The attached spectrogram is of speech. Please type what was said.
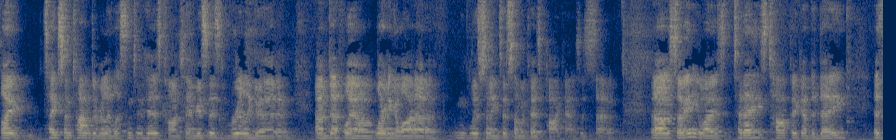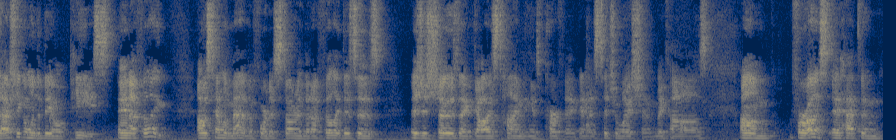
like take some time to really listen to his content because it's really good and I'm definitely uh, learning a lot out of listening to some of his podcasts. So, uh, so anyways, today's topic of the day is actually going to be on peace, and I feel like I was telling Matt before this started that I feel like this is it just shows that God's timing is perfect in this situation because um, for us it happened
